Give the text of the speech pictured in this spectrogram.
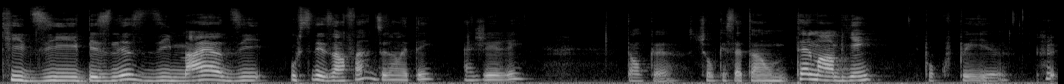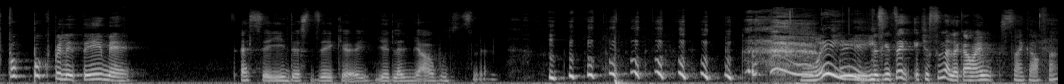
Qui dit business, dit mère, dit aussi des enfants durant l'été à gérer. Donc, euh, je trouve que ça tombe tellement bien pour couper, euh, pas, pas couper l'été, mais essayer de se dire qu'il y a de la lumière au bout du tunnel. Oui. Parce que, tu sais, Christine, elle a quand même cinq enfants.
